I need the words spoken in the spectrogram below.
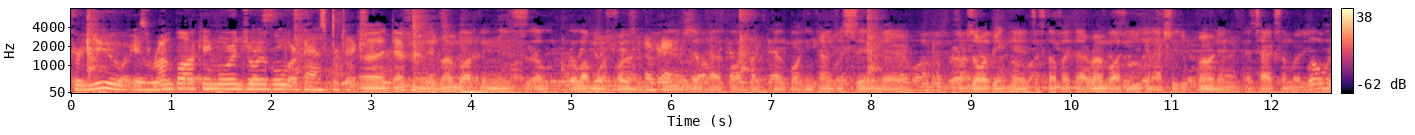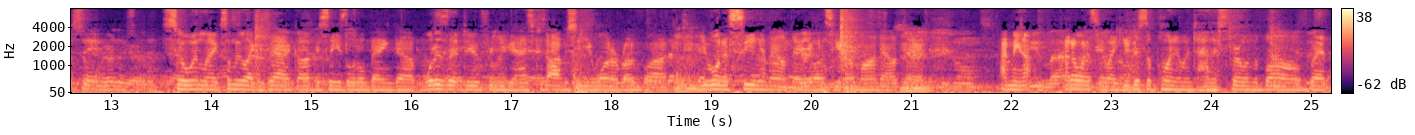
For you, is run blocking more enjoyable or pass protection? Uh, definitely, run blocking is a, a lot more fun Okay. than than pass blocking. Pass blocking, kind of just sitting there, absorbing hits and stuff like that. Run blocking, you can actually run and attack somebody. and hit somebody. So when like somebody like Zach, obviously he's a little banged up. What does that do for you guys? Because obviously you want to run block, mm-hmm. you want to see him out there, you want to see Armand out there. Mm-hmm. I mean, I, I don't want to say like you're disappointed when Tyler's throwing the ball, but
